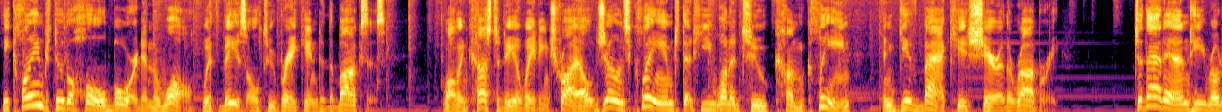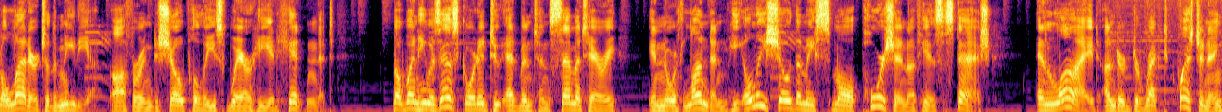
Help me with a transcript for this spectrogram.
He climbed through the hole bored in the wall with Basil to break into the boxes. While in custody awaiting trial, Jones claimed that he wanted to come clean and give back his share of the robbery. To that end, he wrote a letter to the media offering to show police where he had hidden it. But when he was escorted to Edmonton Cemetery in North London, he only showed them a small portion of his stash and lied under direct questioning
